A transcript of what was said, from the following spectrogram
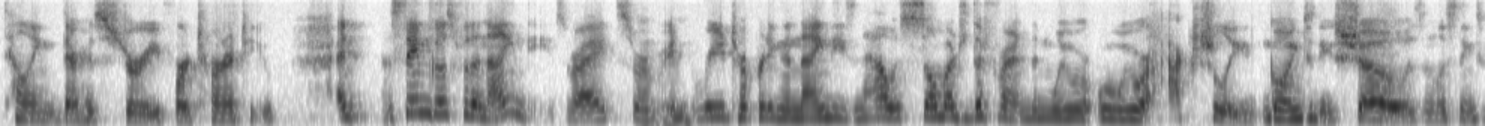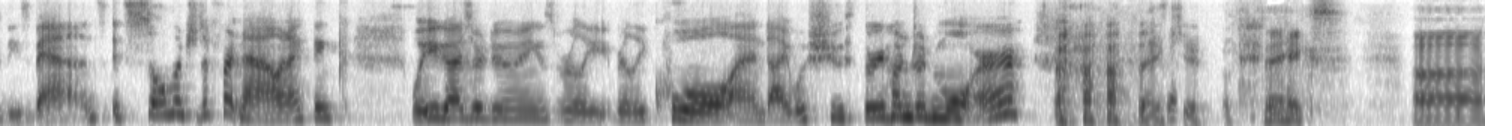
telling their history for eternity. And same goes for the 90s, right? Sort of mm-hmm. reinterpreting the 90s now is so much different than we were when we were actually going to these shows and listening to these bands. It's so much different now, and I think what you guys are doing is really really cool. And I wish you 300 more. Thank so. you. Thanks. Uh,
